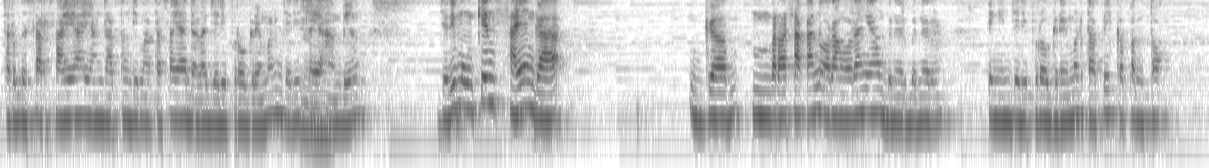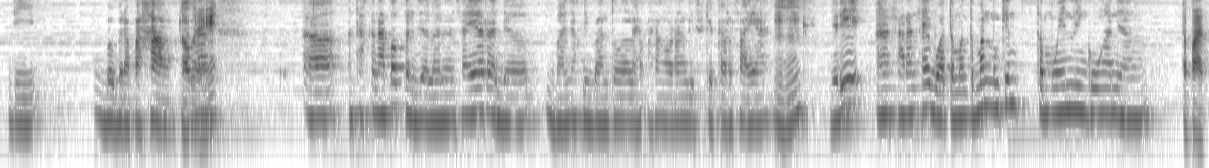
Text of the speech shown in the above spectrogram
terbesar saya yang datang di mata saya adalah jadi programmer, jadi saya ambil. Jadi mungkin saya nggak nggak merasakan orang-orang yang benar-benar pengen jadi programmer tapi kepentok di beberapa hal. Karena eh, entah kenapa perjalanan saya rada banyak dibantu oleh orang-orang di sekitar saya. Mhm. Jadi eh, saran saya buat teman-teman mungkin temuin lingkungan yang Tepat.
